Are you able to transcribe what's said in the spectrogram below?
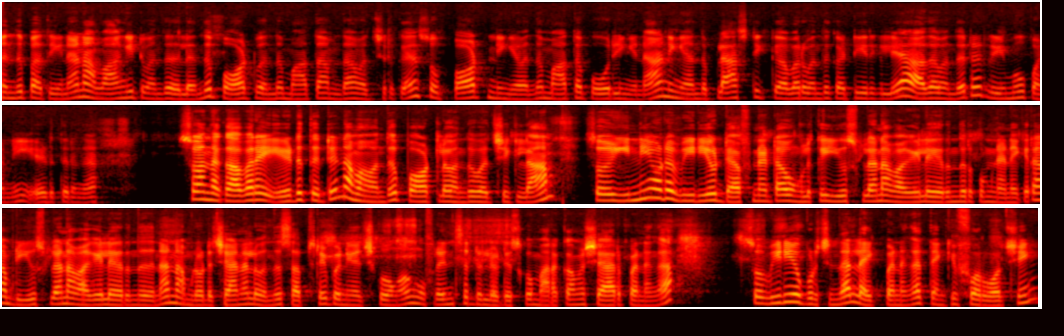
வந்து பார்த்திங்கன்னா நான் வாங்கிட்டு வந்ததுலேருந்து பாட் வந்து மாற்றாமல் தான் வச்சுருக்கேன். ஸோ பாட் நீங்கள் வந்து மாற்ற போகிறீங்கன்னா நீங்கள் அந்த பிளாஸ்டிக் கவர் வந்து கட்டியிருக்கு இல்லையா அதை வந்துட்டு ரிமூவ் பண்ணி எடுத்துருங்க. ஸோ அந்த கவரை எடுத்துகிட்டு நம்ம வந்து பாட்டில் வந்து வச்சுக்கலாம். ஸோ இன்னையோட வீடியோ டெஃபினட்டாக உங்களுக்கு யூஸ்ஃபுல்லான வகையில் இருந்திருக்கும்னு நினைக்கிறேன். அப்படி யூஸ்ஃபுல்லான வகையில் இருந்ததுன்னா நம்மளோட சேனலை வந்து சப்ஸ்கிரைப் பண்ணி வச்சுக்கோங்க. உங்கள் ஃப்ரெண்ட்ஸ் அண்ட் ரிலேட்டிவ்ஸ்க்கும் மறக்காமல் ஷேர் பண்ணுங்கள் ஸோ வீடியோ பிடிச்சிருந்தா லைக் பண்ணுங்கள் தேங்க்யூ ஃபார் வாட்சிங்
